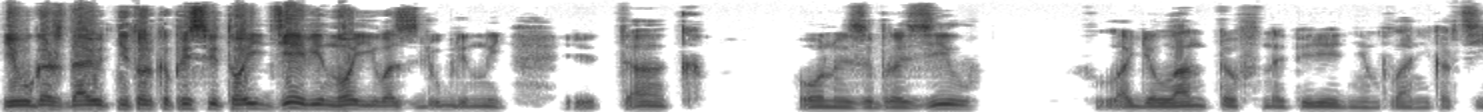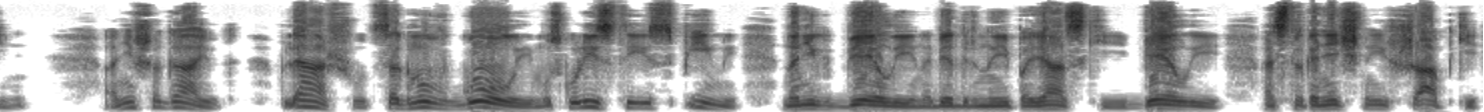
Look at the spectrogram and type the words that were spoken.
и угождают не только Пресвятой Деве, но и возлюбленной. И так он изобразил флагелантов на переднем плане картины. Они шагают, пляшут, согнув голые, мускулистые спины, на них белые набедренные повязки, белые остроконечные шапки,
